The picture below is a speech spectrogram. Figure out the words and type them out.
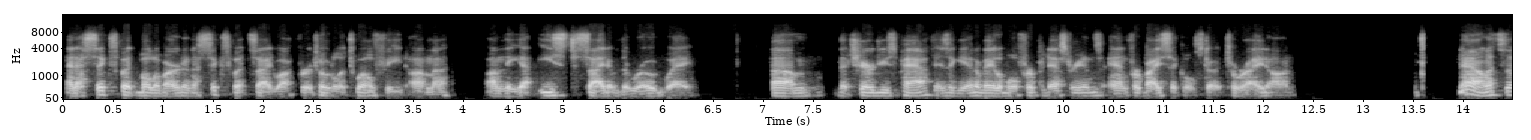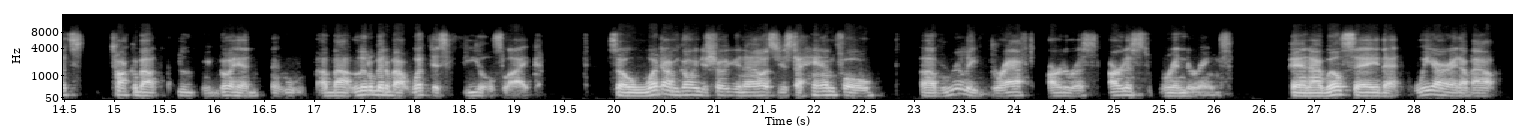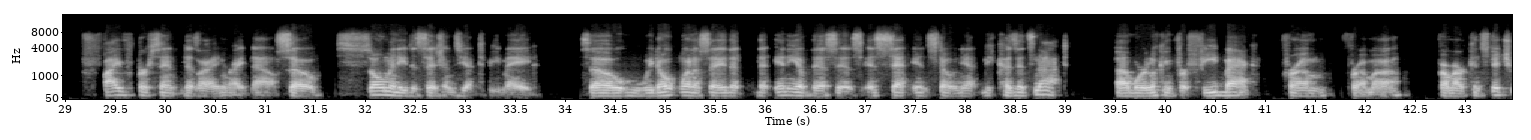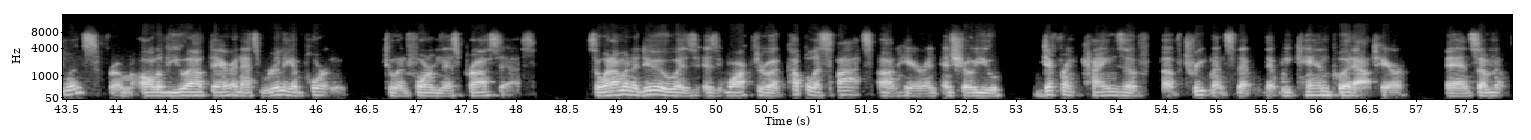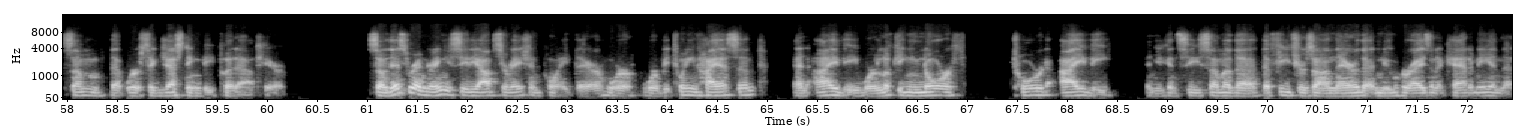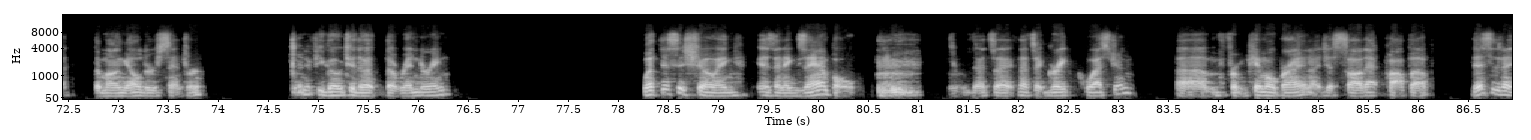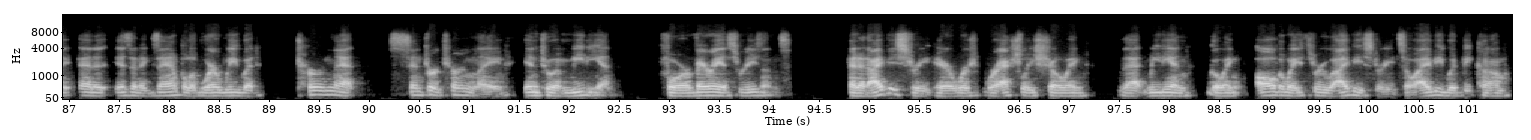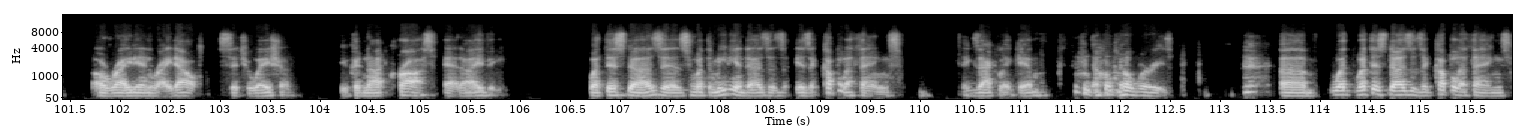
and a six-foot boulevard and a six-foot sidewalk for a total of 12 feet on the on the uh, east side of the roadway. Um, the shared use path is again available for pedestrians and for bicycles to, to ride on. Now let's let's talk about, go ahead, about a little bit about what this feels like. So what I'm going to show you now is just a handful of really draft artist, artist renderings. And I will say that we are at about 5% design right now. So, so many decisions yet to be made. So we don't want to say that that any of this is is set in stone yet because it's not. Um, we're looking for feedback from from uh, from our constituents, from all of you out there, and that's really important to inform this process. So what I'm going to do is is walk through a couple of spots on here and, and show you different kinds of of treatments that that we can put out here, and some some that we're suggesting be put out here. So this rendering, you see the observation point there, we're, we're between Hyacinth and Ivy. We're looking north toward Ivy. And you can see some of the, the features on there, the New Horizon Academy and the, the Hmong Elders Center. And if you go to the, the rendering, what this is showing is an example. that's a that's a great question um, from Kim O'Brien. I just saw that pop up. This is, a, an, is an example of where we would turn that center turn lane into a median for various reasons. And at Ivy Street here, we're, we're actually showing that median going all the way through Ivy Street. So Ivy would become a right in, right out situation. You could not cross at Ivy. What this does is, what the median does is, is a couple of things. Exactly, Kim. no, no worries. Um, what, what this does is a couple of things.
